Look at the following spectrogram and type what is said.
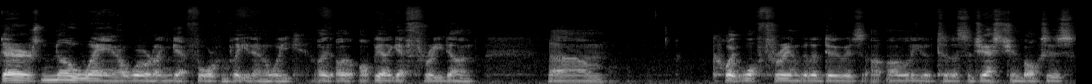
There's no way in our world I can get four completed in a week. I, will be able to get three done. Um, quite what three I'm going to do is I'll leave it to the suggestion boxes.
